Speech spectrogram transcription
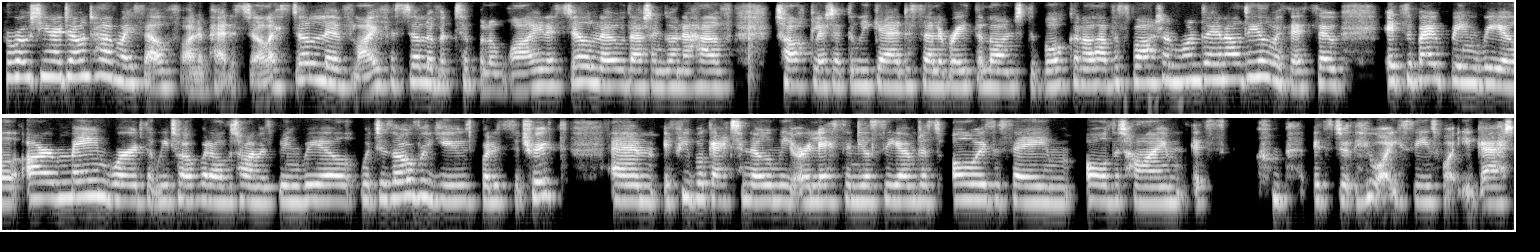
For Roisin i don't have myself on a pedestal. I still live life. I still live a tipple of wine. I still know that i'm going to have chocolate at the weekend to celebrate the launch of the book and i'll have a spot on one day and i'll deal with it. So it's about being real. Our main word that we talk about all the time is being real which is overused but it's the truth. Um if people get to know me or listen you'll see I'm just always the same all the time. It's it's just who what you see is what you get.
